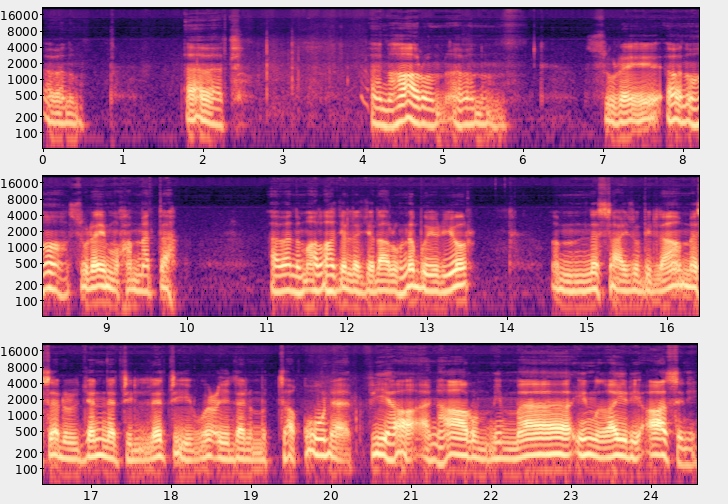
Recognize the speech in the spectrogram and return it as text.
Efendim evet Enharun efendim Sure-i efendim, ha, Sure-i Muhammed'de efendim Allah Celle Celaluhu ne buyuruyor? Nestaizu billah meselul cenneti leti vu'idel muttakune fiha enharun min ma'in gayri asinin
